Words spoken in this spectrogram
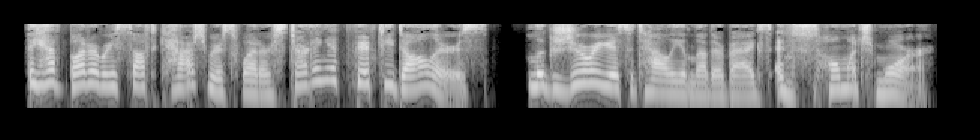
They have buttery soft cashmere sweaters starting at $50, luxurious Italian leather bags, and so much more.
